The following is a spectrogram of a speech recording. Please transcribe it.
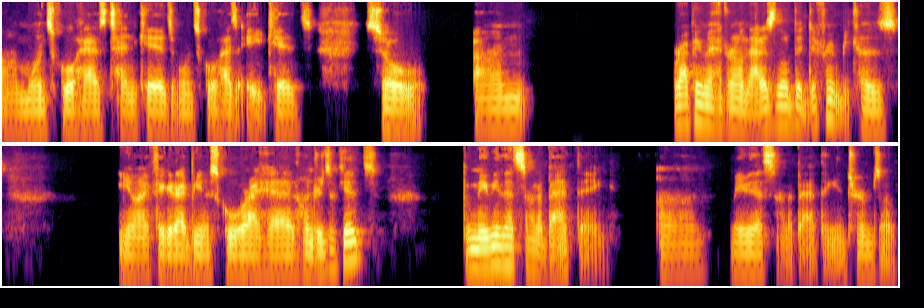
Um, one school has 10 kids, one school has eight kids. So, um, wrapping my head around that is a little bit different because, you know, I figured I'd be in a school where I had hundreds of kids, but maybe that's not a bad thing um, maybe that's not a bad thing in terms of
